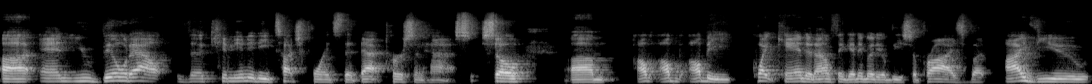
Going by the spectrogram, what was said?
Uh, and you build out the community touch points that that person has. So um, I'll, I'll, I'll be quite candid i don't think anybody will be surprised but i view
